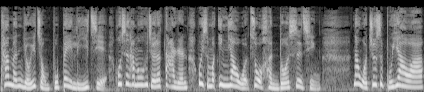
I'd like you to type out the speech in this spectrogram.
他们有一种不被理解，或是他们会觉得大人为什么硬要我做很多事情？那我就是不要啊！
